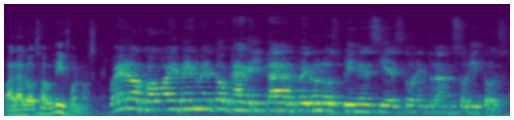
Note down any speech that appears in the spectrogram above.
para los audífonos. Bueno, como ahí ven me toca gritar, pero los pines y esto entran solitos.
